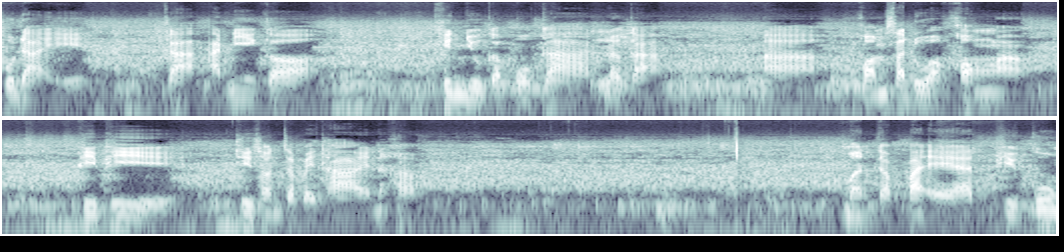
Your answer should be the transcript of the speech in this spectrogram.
ผู้ใดกะอันนี้ก็ขึ้นอยู่กับโอกาสแล้วก็อ่าความสะดวกของพี่ๆที่ซ่อนจะไปถ่ายนะครับ เหมือนกับป้าแอดพี่กุ้ง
